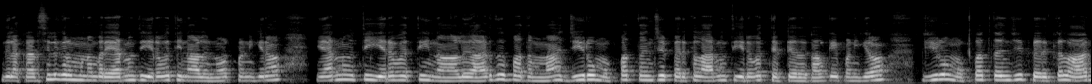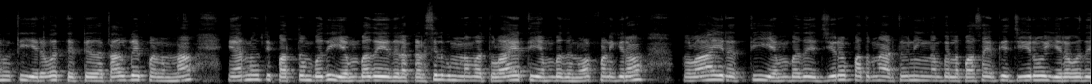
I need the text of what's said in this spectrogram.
இதில் கடைசியில் இருக்கிற நம்பர் இரநூத்தி இருபத்தி நாலு நோட் பண்ணிக்கிறோம். இரநூத்தி இருபத்தி நாலு. அடுத்து பார்த்தோம்னா ஜீரோ முப்பத்தஞ்சு பெருக்கள் அறுநூற்றி இருபத்தெட்டு. இதை கால்குலேட் பண்ணிக்கிறோம். ஜீரோ முப்பத்தஞ்சு பெருக்கள் அறுநூற்றி இருபத்தெட்டு. இதை கால்குலேட் பண்ணோம்னா இரநூத்தி பத்தொம்பது எண்பது. இதில் கடைசியில் இருக்கும் நம்பர் தொள்ளாயிரத்தி எண்பது நோட் பண்ணிக்கிறோம். தொள்ளாயிரத்தி எண்பது. ஜீரோ பார்த்தோம்னா அடுத்த வினிங் நம்பரில் பாஸ் ஆகிருக்கு ஜீரோ இருபது.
